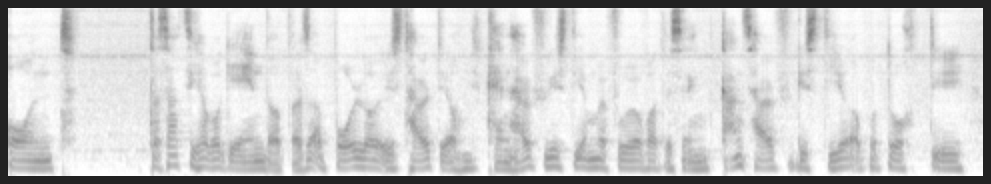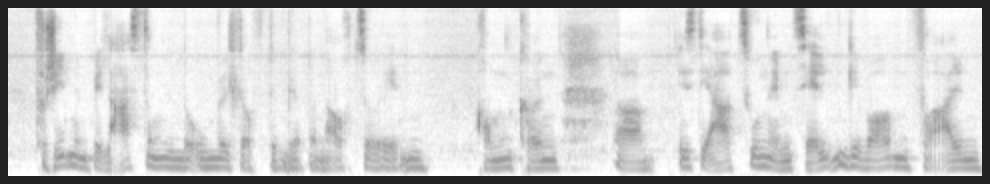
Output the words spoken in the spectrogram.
und das hat sich aber geändert. Also Apollo ist heute auch kein häufiges Tier mehr. Früher war das ein ganz häufiges Tier, aber durch die verschiedenen Belastungen in der Umwelt, auf die wir dann auch zu reden kommen können, äh, ist die Art zunehmend selten geworden. Vor allem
